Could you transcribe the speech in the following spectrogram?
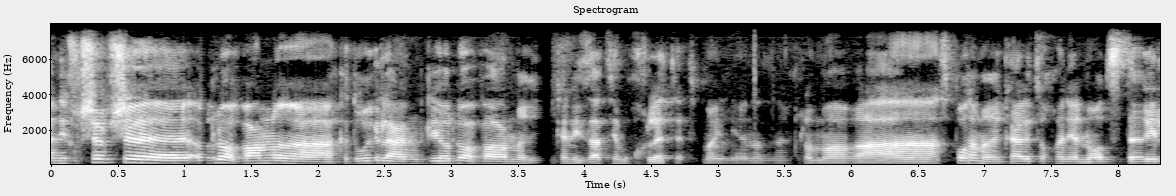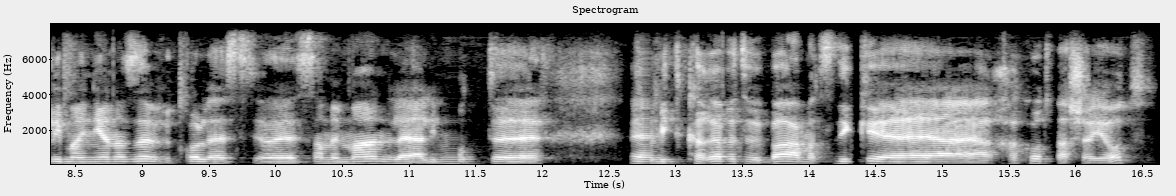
אני חושב שעוד לא עברנו, הכדורגל האנגלי עוד לא עבר אמריקניזציה מוחלטת בעניין הזה. כלומר, הספורט האמריקאי לצורך העניין מאוד סטרילי בעניין הזה, וכל אה, סממן לאלימות מתקרבת ובאה מצדיק הרחקות והשעיות.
